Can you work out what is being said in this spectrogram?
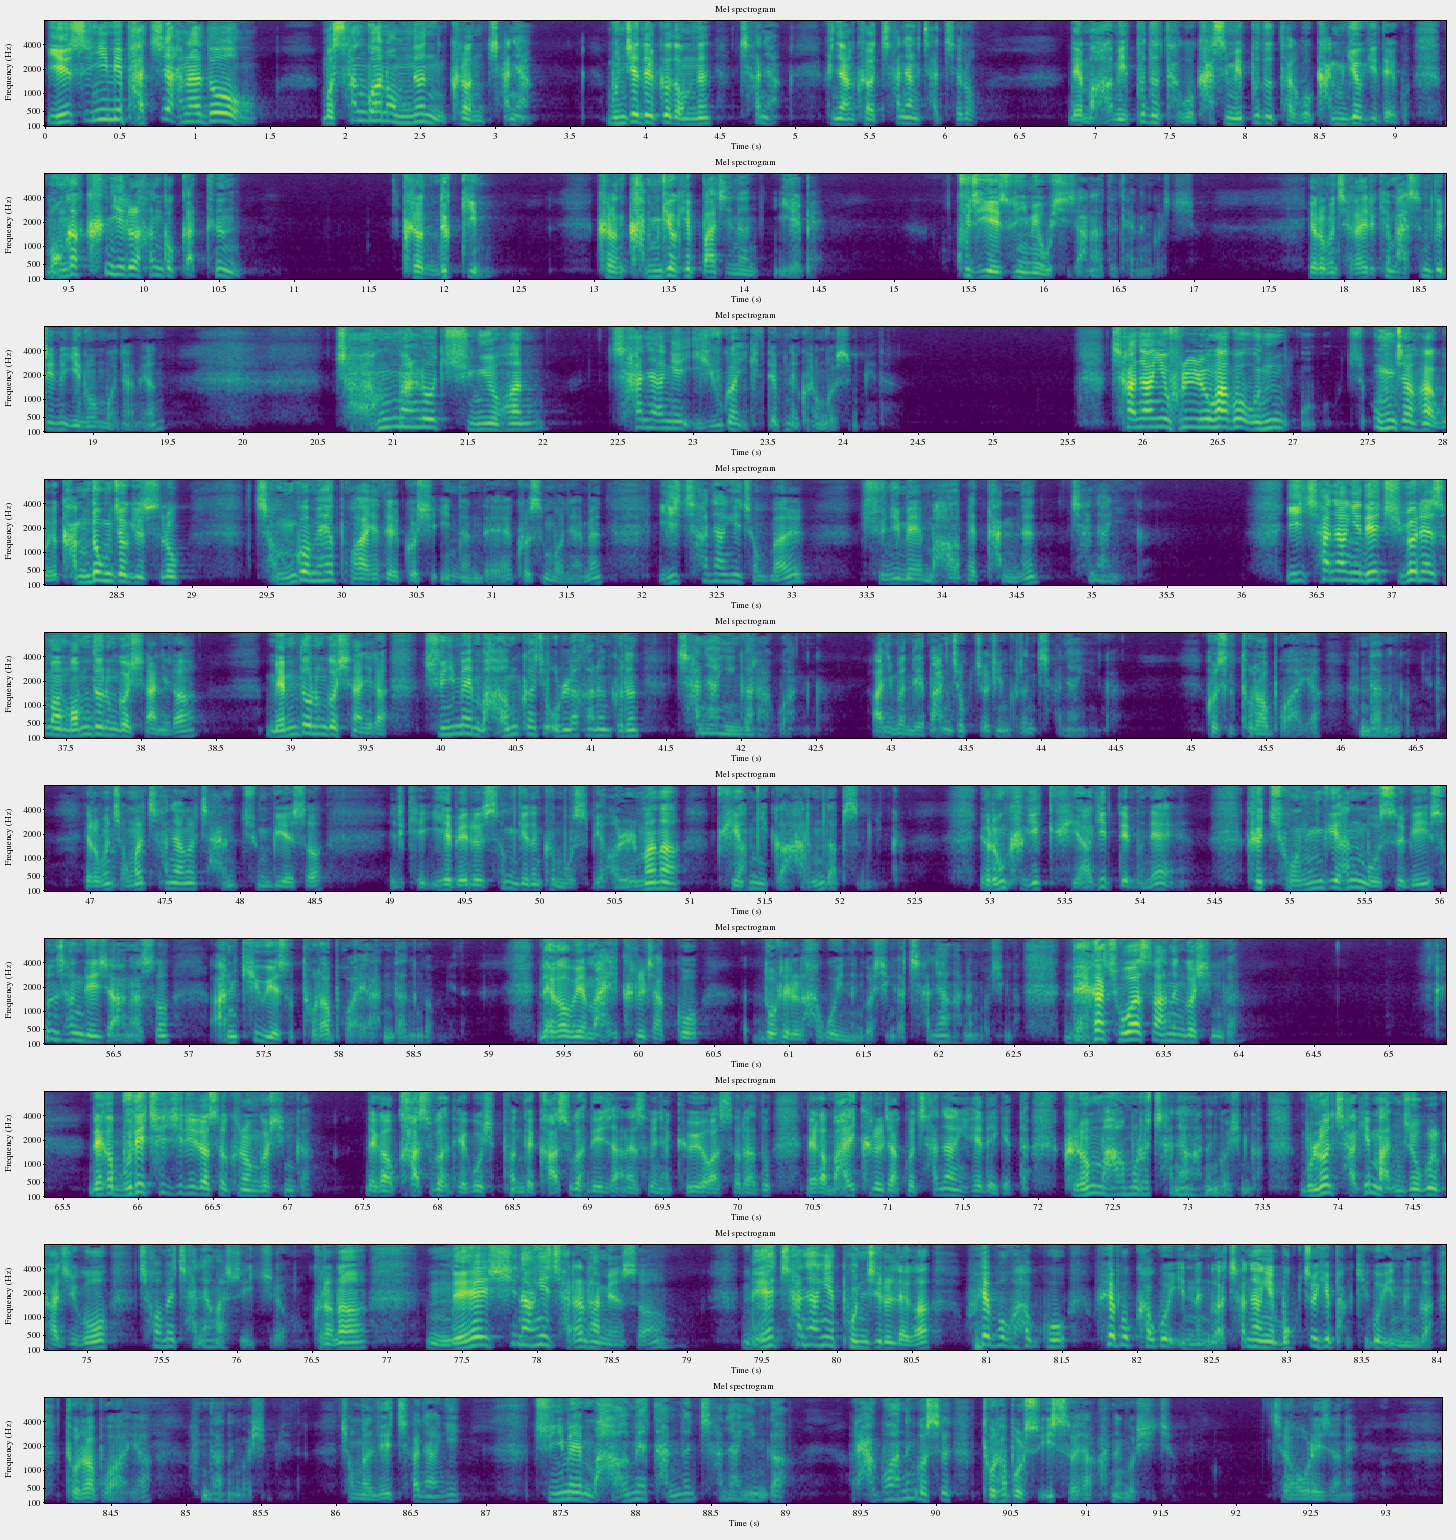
예수님이 받지 않아도 뭐 상관없는 그런 찬양, 문제될 것 없는 찬양, 그냥 그 찬양 자체로 내 마음이 뿌듯하고 가슴이 뿌듯하고 감격이 되고 뭔가 큰 일을 한 것 같은 그런 느낌, 그런 감격에 빠지는 예배. 굳이 예수님이 오시지 않아도 되는 것이죠. 여러분 제가 이렇게 말씀드리는 이유는 뭐냐면 정말로 중요한 찬양의 이유가 있기 때문에 그런 것입니다. 찬양이 훌륭하고 웅장하고요. 감동적일수록 점검해 보아야 될 것이 있는데 그것은 뭐냐면 이 찬양이 정말 주님의 마음에 닿는 찬양인가? 이 찬양이 내 주변에서만 멈드는 것이 아니라 맴도는 것이 아니라 주님의 마음까지 올라가는 그런 찬양인가라고 하는 가? 아니면 내 만족적인 그런 찬양인가? 그것을 돌아보아야 한다는 겁니다. 여러분 정말 찬양을 잘 준비해서 이렇게 예배를 섬기는 그 모습이 얼마나 귀합니까? 아름답습니까? 여러분 그게 귀하기 때문에 그 존귀한 모습이 손상되지 않아서 않기 위해서 돌아보아야 한다는 겁니다. 내가 왜 마이크를 잡고 노래를 하고 있는 것인가? 찬양하는 것인가? 내가 좋아서 하는 것인가? 내가 무대 체질이라서 그런 것인가? 내가 가수가 되고 싶었는데 가수가 되지 않아서 그냥 교회 와서라도 내가 마이크를 잡고 찬양해야 되겠다. 그런 마음으로 찬양하는 것인가? 물론 자기 만족을 가지고 처음에 찬양할 수 있죠. 그러나 내 신앙이 자라나면서 내 찬양의 본질을 내가 회복하고 회복하고 있는가? 찬양의 목적이 바뀌고 있는가? 돌아보아야 한다는 것입니다. 정말 내 찬양이 주님의 마음에 닿는 찬양인가? 라고 하는 것을 돌아볼 수 있어야 하는 것이죠. 제가 오래전에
